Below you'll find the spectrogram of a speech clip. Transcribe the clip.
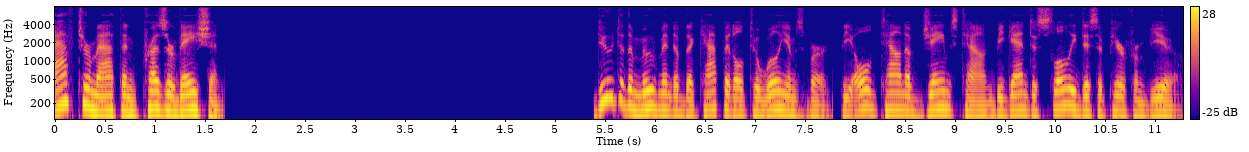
Aftermath and preservation Due to the movement of the capital to Williamsburg, the old town of Jamestown began to slowly disappear from view.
